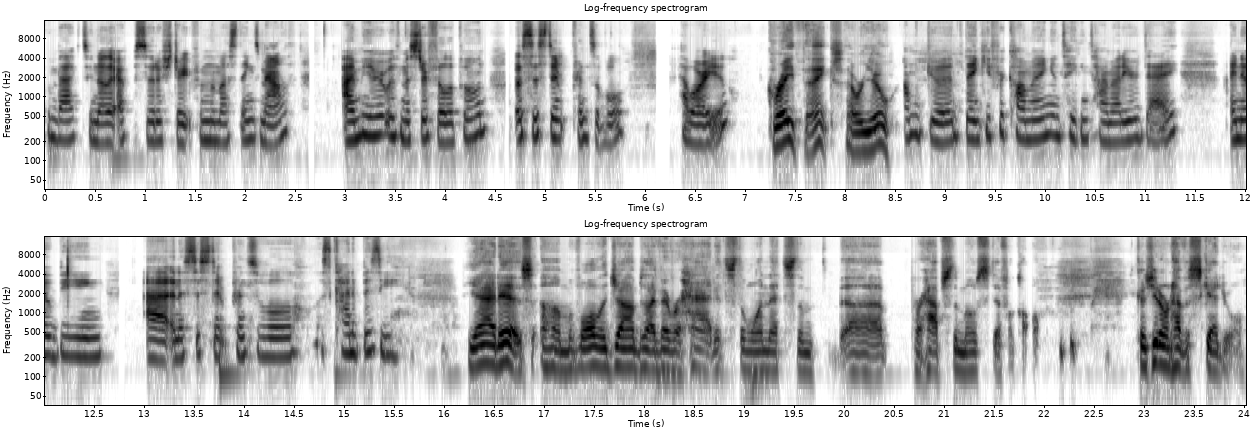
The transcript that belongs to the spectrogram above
welcome back to another episode of Straight from the Mustang's Mouth. I'm here with Mr. Filippone, assistant principal. How are you? Great, thanks. How are you? I'm good. Thank you for coming and taking time out of your day. I know being uh, an assistant principal is kind of busy. Yeah, it is. Um, of all the jobs I've ever had, it's the one that's the uh, perhaps the most difficult because you don't have a schedule.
